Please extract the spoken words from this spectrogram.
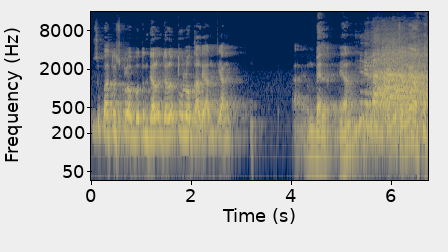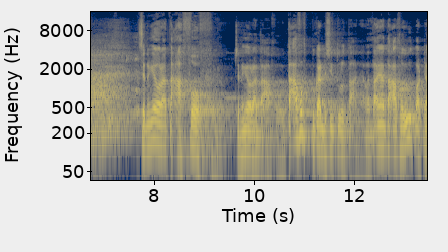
Supados kula mboten njaluk-njaluk tulung kalian tiang ah, embel ya. Itu jenenge jenenge ora ta'afuf. Jenenge ora ta'afuf. Ta'afuf bukan di situ letaknya. Letaknya itu pada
